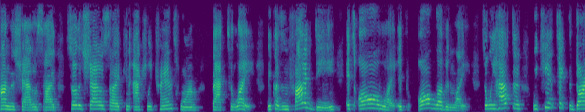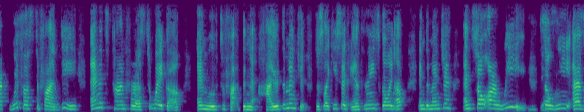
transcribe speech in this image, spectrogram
on the shadow side so the shadow side can actually transform back to light. Because in 5d it's all light. It's all love and light. So we have to we can't take the dark with us to 5d and it's time for us to wake up and move to five, the higher dimension. Just like you said anthony's going up in dimension and so are we. So we as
